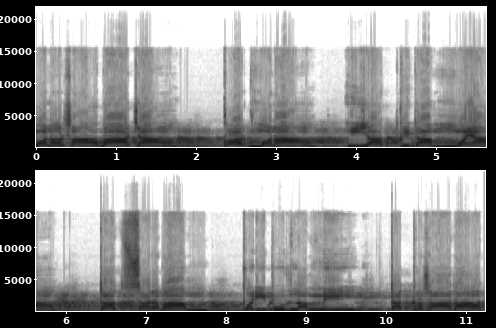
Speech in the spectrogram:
মনসা বাচা, কর্মণা ইয়াৎকৃতাম ময়া তৎসর্বাম পরিপূর্ণম মে তৎপ্রসাদাৎ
